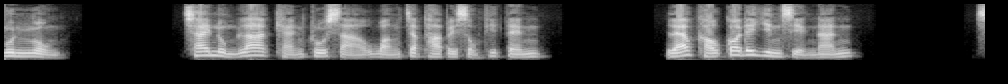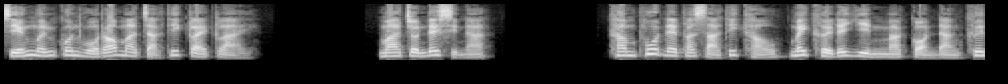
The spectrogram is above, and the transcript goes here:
งุนงง ชายหนุ่มลากแขนครูสาวหวังจะพาไปส่งที่เต็นท์ แล้วเขาก็ได้ยินเสียงนั้น เสียงเหมือนคนหัวเราะมาจากที่ไกลๆ มาจนได้สินะคำพูดในภาษาที่เขาไม่เคยได้ยินมาก่อนดังขึ้น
